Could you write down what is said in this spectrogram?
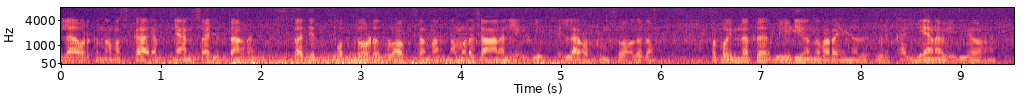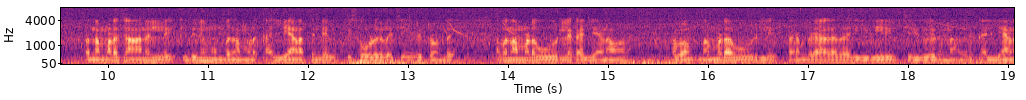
എല്ലാവർക്കും നമസ്കാരം. ഞാൻ സജിത്താണ്. സജിത് പൊത്തോട് വ്ളോഗ്സ് എന്ന നമ്മുടെ ചാനലിലേക്ക് എല്ലാവർക്കും സ്വാഗതം. അപ്പോൾ ഇന്നത്തെ വീഡിയോ എന്ന് പറയുന്നത് ഒരു കല്യാണ വീഡിയോ ആണ്. അപ്പോൾ നമ്മുടെ ചാനലിൽ ഇതിനു മുമ്പ് നമ്മൾ കല്യാണത്തിന്റെ എപ്പിസോഡുകൾ ചെയ്തിട്ടുണ്ട്. അപ്പോൾ നമ്മുടെ ഊരിലെ കല്യാണമാണ്. അപ്പം നമ്മുടെ ഊരിൽ പരമ്പരാഗത രീതിയിൽ ചെയ്തു വരുന്ന ഒരു കല്യാണ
